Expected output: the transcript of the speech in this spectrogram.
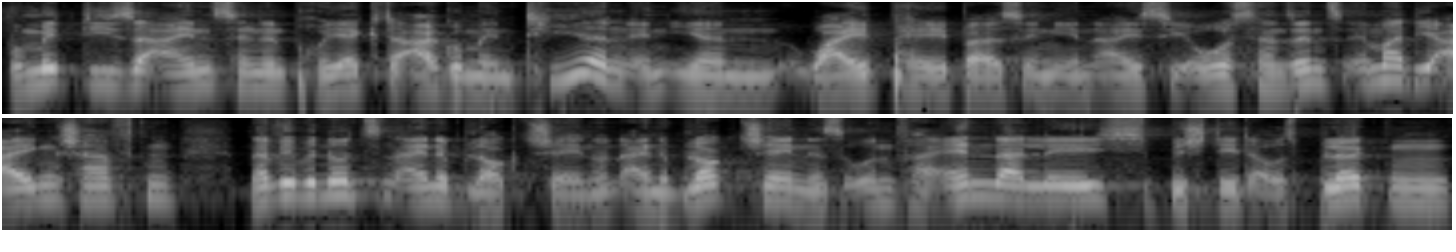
womit diese einzelnen Projekte argumentieren in ihren White Papers, in ihren ICOs, dann sind es immer die Eigenschaften, na, wir benutzen eine Blockchain und eine Blockchain ist unveränderlich, besteht aus Blöcken,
